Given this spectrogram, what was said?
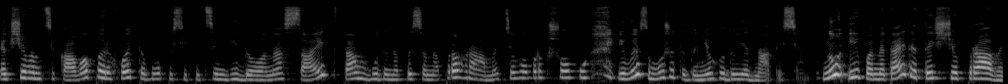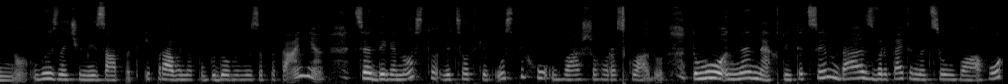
Якщо вам цікаво, переходьте в описі під цим відео на сайт. Там буде написана програма цього воркшопу, і ви зможете до нього доєднатися. Ну і пам'ятайте те, що правильно визначений запит і правильно побудовані запитання це 90% успіху вашого розкладу. Тому не нехтуйте цим, да, звертайте на це увагу.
